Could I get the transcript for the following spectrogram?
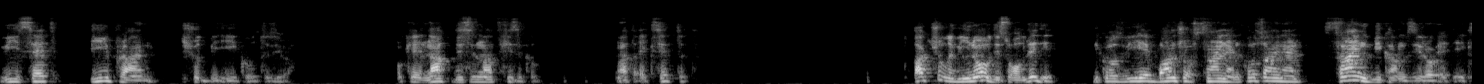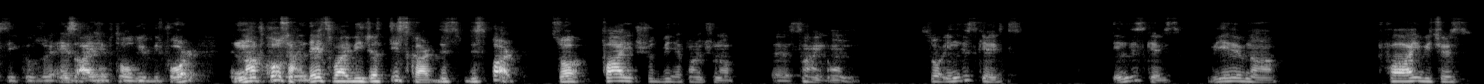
we set b prime should be equal to zero. Okay, not this is not physical, not accepted. Actually, we know this already because we have bunch of sine and cosine and sine becomes zero at x equals zero, as I have told you before, not cosine. That's why we just discard this, this part. So phi should be a function of uh, sine only. So in this case, in this case, we have now phi, which is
